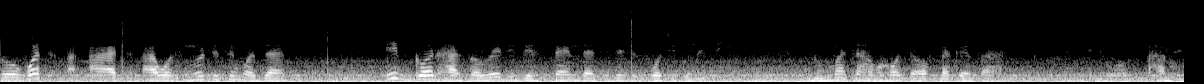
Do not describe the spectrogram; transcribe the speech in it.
So, what I, I, I was noticing was that if God has already destined that this is what you're going to be, no matter how, what the obstacles are, it will happen.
